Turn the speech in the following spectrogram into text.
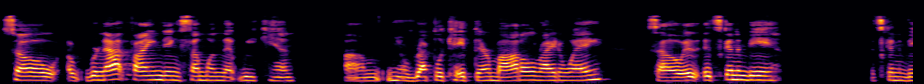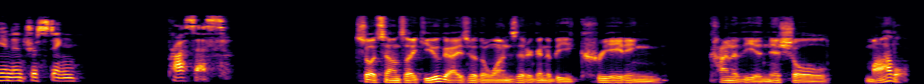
So uh, we're not finding someone that we can, um, you know, replicate their model right away. So it, it's going to be, it's going to be an interesting process. So it sounds like you guys are the ones that are going to be creating kind of the initial model.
